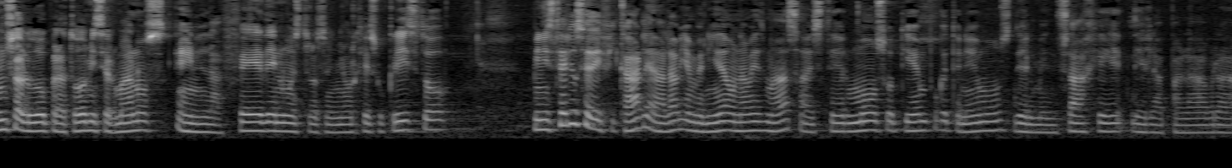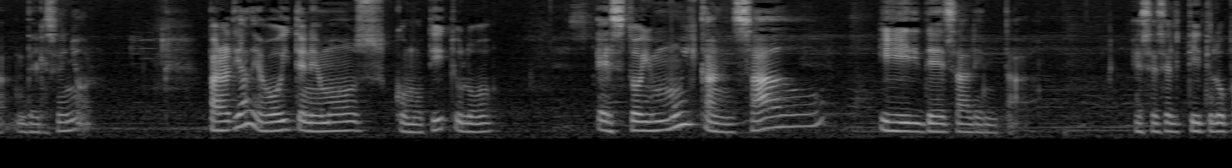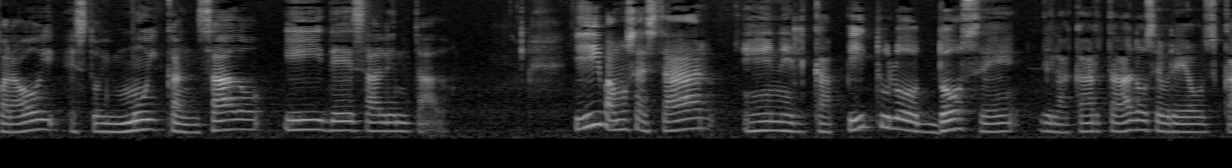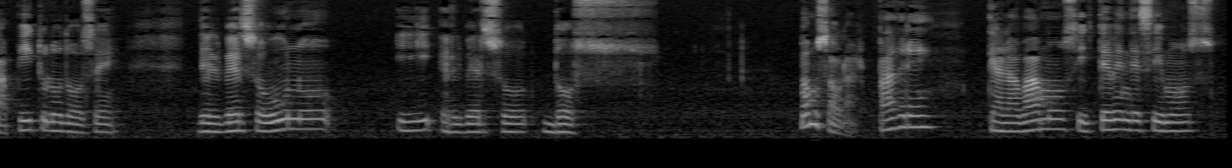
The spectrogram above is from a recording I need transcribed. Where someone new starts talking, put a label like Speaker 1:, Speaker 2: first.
Speaker 1: Un saludo para todos mis hermanos en la fe de nuestro Señor Jesucristo. Ministerios Edificar le da la bienvenida una vez más a este hermoso tiempo que tenemos del mensaje de la palabra del Señor. Para el día de hoy tenemos como título Estoy muy cansado y desalentado. Ese es el título para hoy. Estoy muy cansado y desalentado. Y vamos a estar en el capítulo 12 de la carta a los Hebreos, capítulo 12, del verso 1 y el verso 2. Vamos a orar. Padre, te alabamos y te bendecimos.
